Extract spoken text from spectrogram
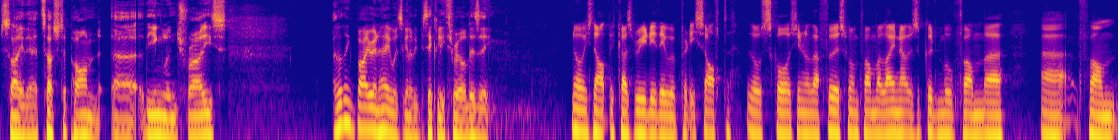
Si there touched upon uh, the England tries. I don't think Byron Hayward's going to be particularly thrilled, is he? No, he's not because really they were pretty soft. Those scores, you know, that first one from a line that was a good move from uh, uh, from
